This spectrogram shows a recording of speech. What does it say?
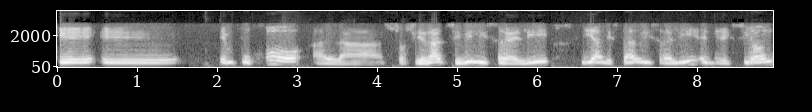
que eh, empujó a la sociedad civil israelí Estado israelí en dirección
